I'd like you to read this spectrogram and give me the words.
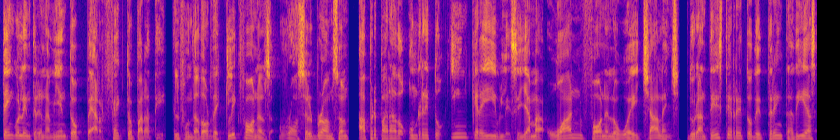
tengo el entrenamiento perfecto para ti. El fundador de ClickFunnels, Russell Brunson, ha preparado un reto increíble. Se llama One Funnel Away Challenge. Durante este reto de 30 días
